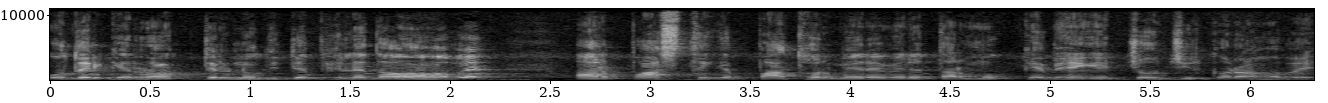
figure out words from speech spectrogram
ওদেরকে রক্তের নদীতে ফেলে দেওয়া হবে আর পাশ থেকে পাথর মেরে মেরে তার মুখকে ভেঙে চৌচির করা হবে।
